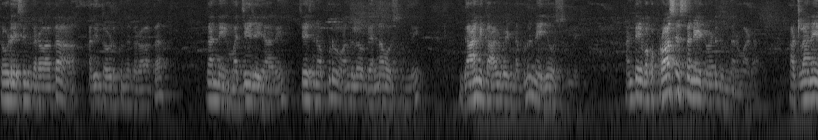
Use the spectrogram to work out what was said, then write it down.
తోడేసిన తర్వాత అది తోడుకున్న తర్వాత దాన్ని మజ్జిగ చేయాలి. చేసినప్పుడు అందులో వెన్న వస్తుంది. దాన్ని కాగబెట్టినప్పుడు నెయ్యి వస్తుంది. అంటే ఒక ప్రాసెస్ అనేటువంటిది ఉందన్నమాట. అట్లానే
